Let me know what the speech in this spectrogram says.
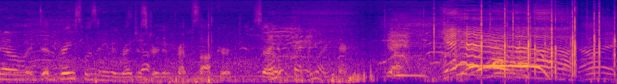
No, it- uh, Grace wasn't even registered in prep soccer. So Yeah! nice.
